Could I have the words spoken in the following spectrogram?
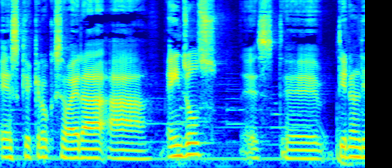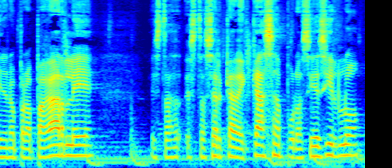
es que creo que se va a ir a, Angels. Este, tiene el dinero para pagarle. Está, está, cerca de casa, por así decirlo.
